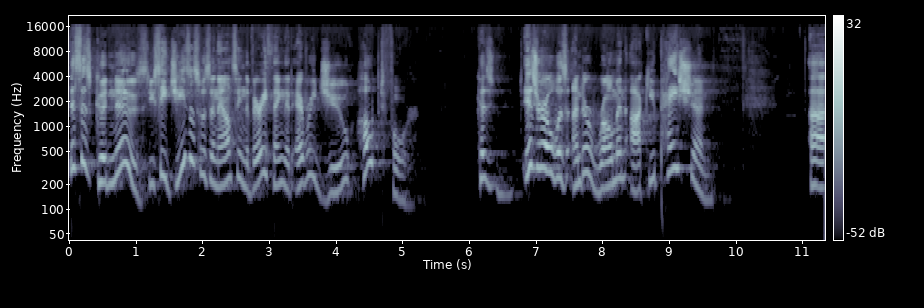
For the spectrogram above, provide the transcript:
This is good news. You see, Jesus was announcing the very thing that every Jew hoped for. Because Israel was under Roman occupation. Uh,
